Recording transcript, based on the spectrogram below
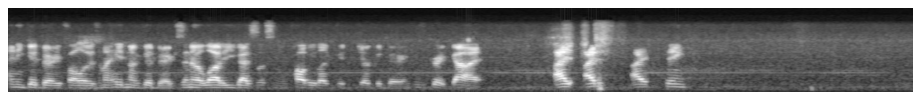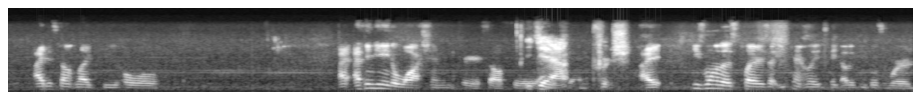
any Goodberry followers. I'm not hating on Goodberry because I know a lot of you guys listening probably like good, Joe Goodberry. and He's a great guy. I, I just, I think, I just don't like the whole. I, I think you need to watch him for yourself. Really Yeah. For sure. I, He's one of those players that you can't really take other people's word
